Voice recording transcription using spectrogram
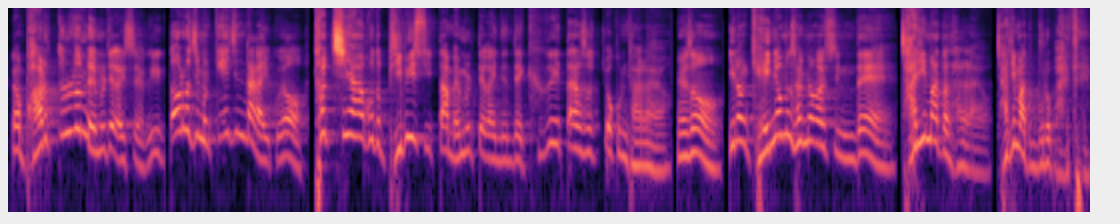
그냥 바로 뚫는 매물대가 있어요. 그게 떨어지면 깨진다가 있고요. 터치하고도 비빌 수 있다 매물대가 있는데 그거에 따라서 조금 달라요. 그래서 이런 개념은 설명할 수 있는데 자리마다 달라요. 자리마다 물어봐야 돼.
